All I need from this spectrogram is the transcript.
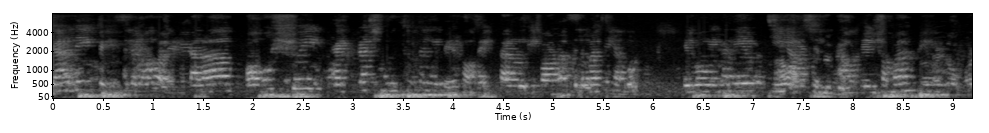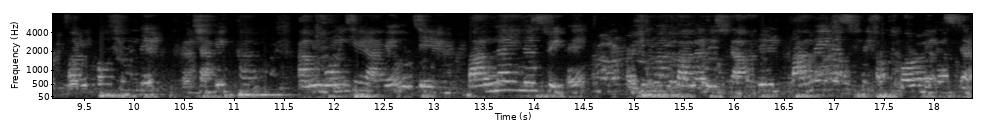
যারা দেখবে সিনেমা হলে তারা অবশ্যই একটা মুগ্ধতা নিয়ে বের হবে কারণ এই বর্মা সিনেমাটি এমন এবং এখানে যিনি আছেন আমাদের সবার প্রিয় পছন্দের শাকিব খান। আমি বলেছি আগেও যে বাংলা ইন্ডাস্ট্রিতে শুধুমাত্র বাংলাদেশ না আমাদের বাংলা ইন্ডাস্ট্রিতে সবচেয়ে বড় মেগাস্টার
